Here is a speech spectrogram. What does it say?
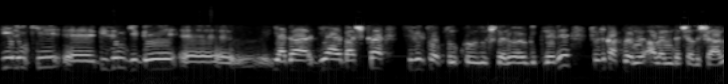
diyelim ki e, bizim gibi e, ya da diğer başka sivil toplum kuruluşları, örgütleri çocuk hakları alanında çalışan, hı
